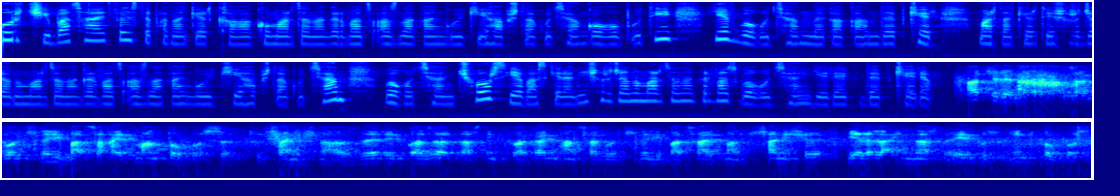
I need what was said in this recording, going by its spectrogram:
որ չի բացահայտվել Ստեփանակերտ քաղաքում արձանագրված ազնական գույքի հապշտակության կողոպուտի եւ գողության մեկական դեպքեր։ Մարտակերտի շրջանում արձանագրված ազնական գույքի հապշտակության, գողության 4 եւ Ասկերանի շրջանում արձանագրված գողության 3 դեպքերը։ Աճել է հանցագործությունների բացահայտման տոկոսը։ Ցուցանիշն ազդել 2015 թվականի հանցագործությունների բացահայտման ցուցանիշը եղել եղել է 92.5%,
